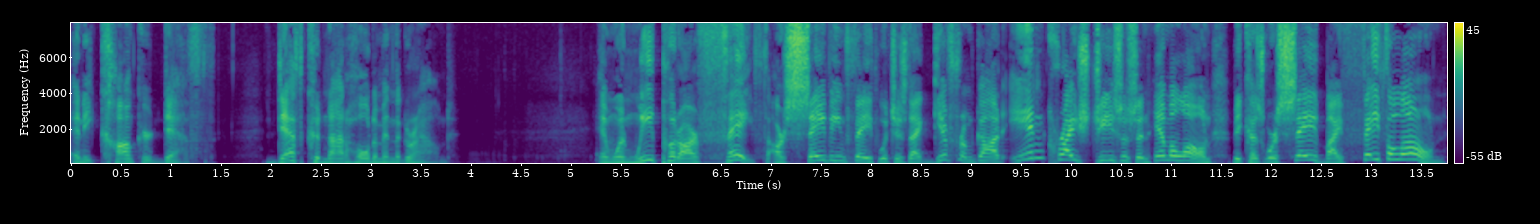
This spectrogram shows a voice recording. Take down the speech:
and he conquered death. Death could not hold him in the ground. And when we put our faith, our saving faith, which is that gift from God in Christ Jesus and Him alone, because we're saved by faith alone,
